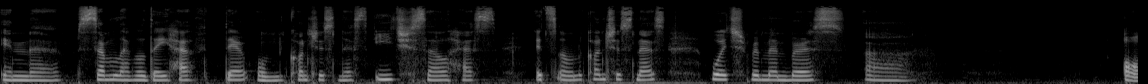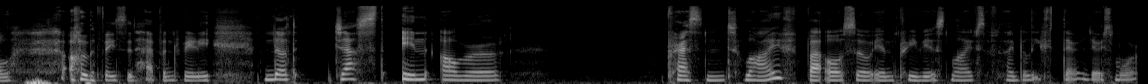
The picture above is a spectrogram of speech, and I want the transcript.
in uh, some level they have their own consciousness. Each cell has its own consciousness, which remembers uh, all all the things that happened really. Not just in our present life but also in previous lives i believe there there's more.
